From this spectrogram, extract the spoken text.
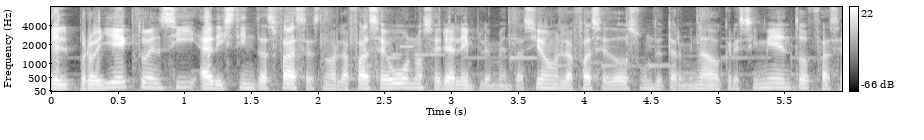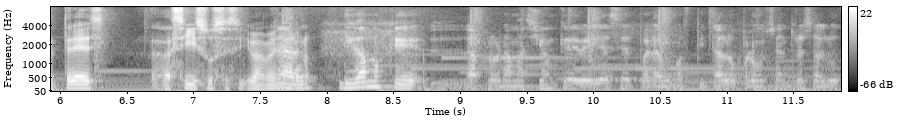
el proyecto en sí a distintas fases, ¿no? La fase 1 sería la implementación, la fase 2 un determinado crecimiento, fase 3 así sucesivamente, ¿no? Digamos que la programación que debería ser para un hospital o para un centro de salud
